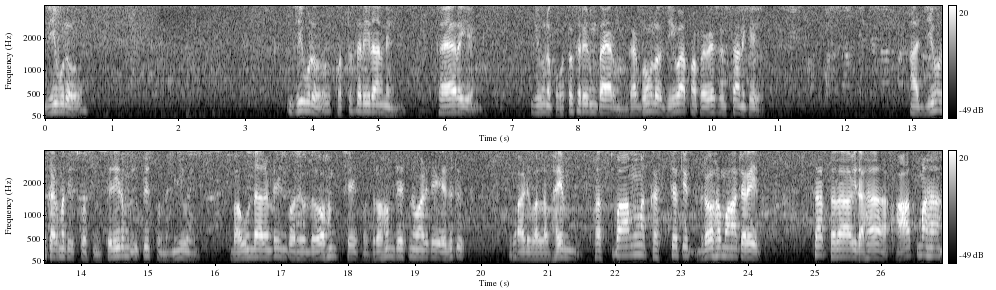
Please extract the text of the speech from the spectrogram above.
జీవుడు జీవుడు కొత్త శరీరాన్ని తయారయ్యి జీవునకు కొత్త శరీరం తయారు గర్భంలో జీవాత్మ ప్రవేశించడానికి ఆ జీవుని కర్మ తీసుకొస్తుంది. శరీరం ఇప్పిస్తుంది. నీవు బాగుండాలంటే ఇంకో ద్రోహం చేయకు. ద్రోహం చేసిన వాడికి ఎదుటి వాడి వల్ల భయం. తస్మాన్న కస్యచిత్ ద్రోహమాచరే స తదావిధ ఆత్మ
